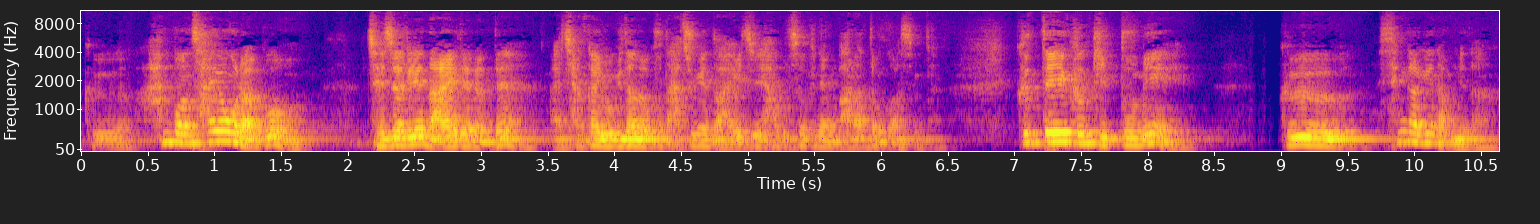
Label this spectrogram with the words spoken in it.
그, 한 번 사용을 하고 제자리에 놔야 되는데, 아, 잠깐 여기다 놓고 나중에 놔야지 하고서 그냥 말았던 것 같습니다. 그때의 그 기쁨이 그 생각이 납니다.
